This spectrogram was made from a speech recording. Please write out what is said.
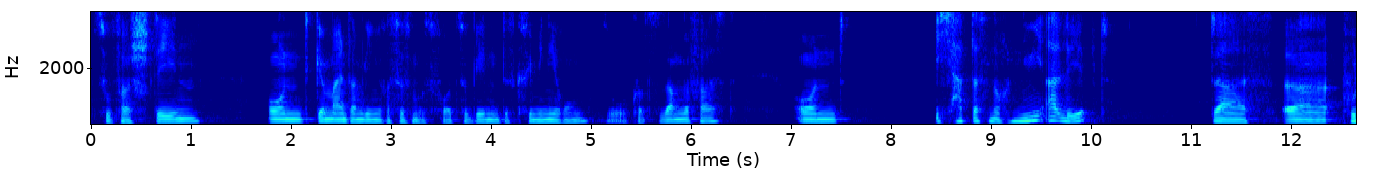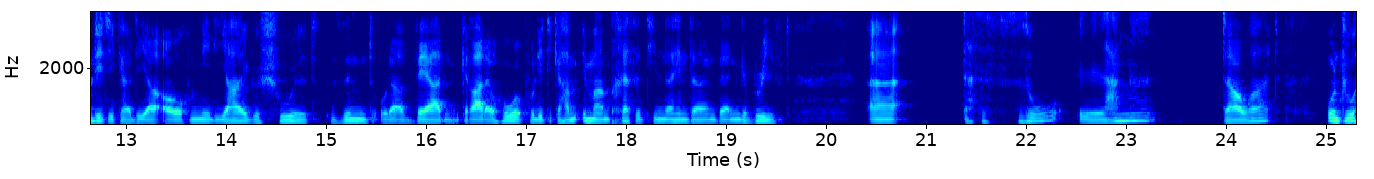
zu verstehen und gemeinsam gegen Rassismus vorzugehen und Diskriminierung, so kurz zusammengefasst. Und ich habe das noch nie erlebt, dass äh, Politiker, die ja auch medial geschult sind oder werden, gerade hohe Politiker haben immer ein Presseteam dahinter und werden gebrieft, äh, dass es so lange dauert und du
